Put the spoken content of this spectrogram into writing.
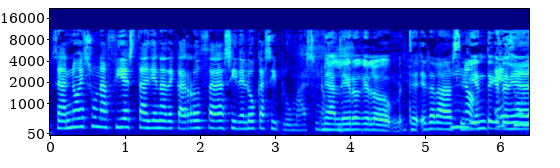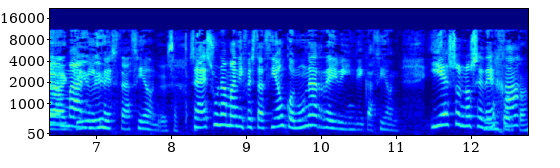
O sea, no es una fiesta llena de carrozas y de locas y plumas. No. Me alegro que lo... te- era la siguiente No, que es tenía una aquí. manifestación. Exacto. O sea, es una manifestación con una reivindicación. Y eso no se Muy deja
